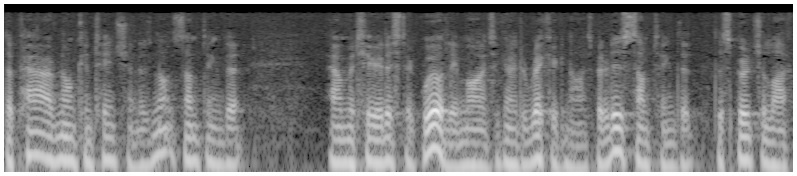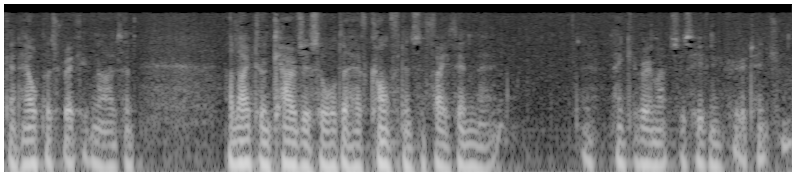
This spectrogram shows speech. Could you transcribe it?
the power of non-contention is not something that our materialistic worldly minds are going to recognize, but it is something that the spiritual life can help us recognize. And I'd like to encourage us all to have confidence and faith in that. So thank you very much this evening for your attention.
